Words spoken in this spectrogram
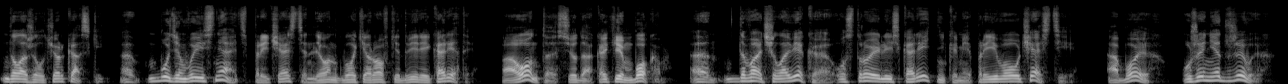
доложил Черкасский. Э, будем выяснять, причастен ли он к блокировке дверей кареты. А он-то сюда каким боком? Э, два человека устроились каретниками при его участии. Обоих уже нет в живых.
